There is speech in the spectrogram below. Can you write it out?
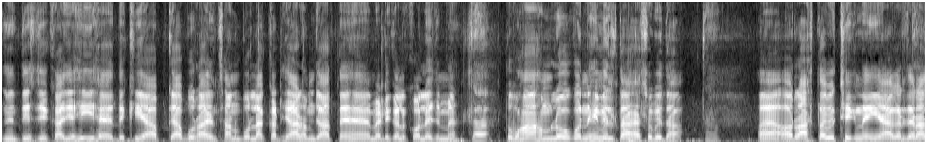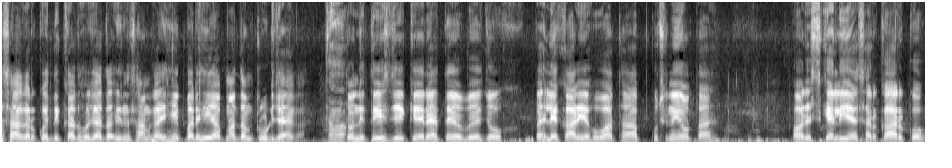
नीतीश जी का यही है। देखिए आप क्या बुरा इंसान बोला कटिहार हम जाते हैं मेडिकल कॉलेज में तो वहाँ हम लोगों को नहीं मिलता है सुविधा। तब हाँ, और रास्ता भी ठीक नहीं है। अगर ज़रा सा अगर कोई दिक्कत हो जाए तो इंसान का यहीं पर ही अपना दम टूट जाएगा। तो नीतीश जी के रहते हुए जो पहले कार्य हुआ था अब कुछ नहीं होता है। और इसके लिए सरकार को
